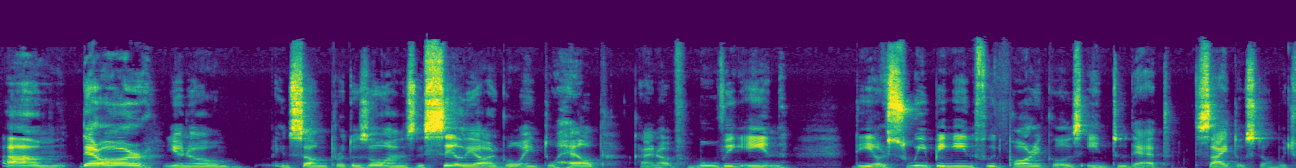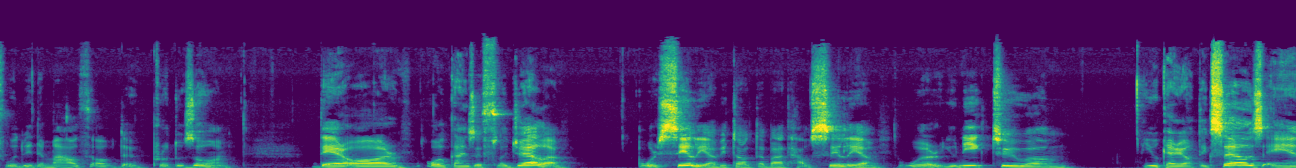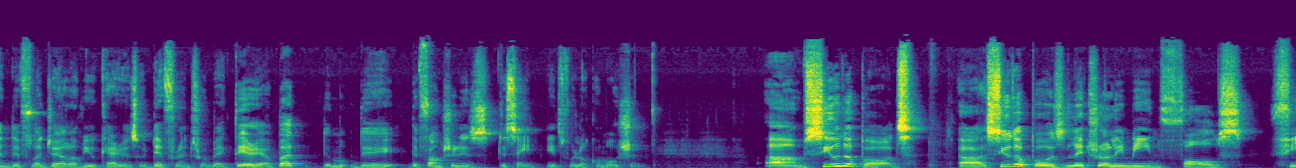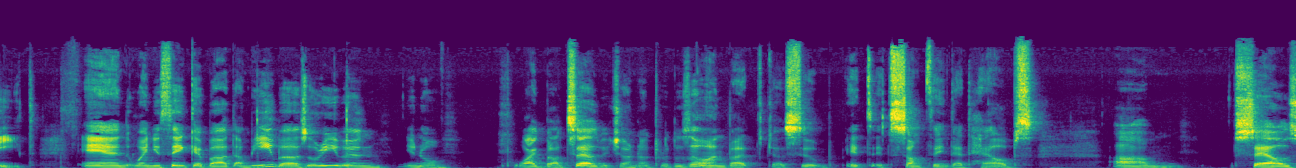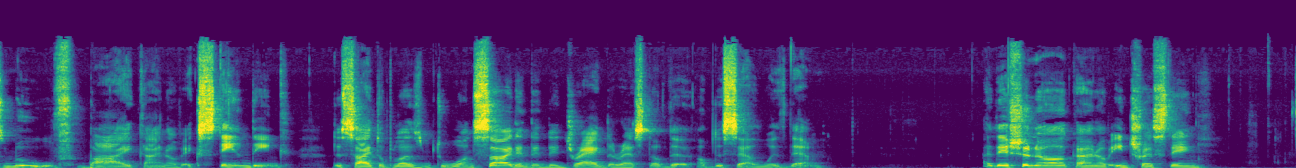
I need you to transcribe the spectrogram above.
Um, there are, you know, in some protozoans, the cilia are going to help kind of moving in. They are sweeping in food particles into that cytostome, which would be the mouth of the protozoan. There are all kinds of flagella or cilia. We talked about how cilia were unique to um, eukaryotic cells, and the flagella of eukaryotes are different from bacteria, but the, the, the function is the same it's for locomotion um, pseudopods. Uh, pseudopods literally mean false feet. And when you think about amoebas or even, you know, white blood cells, which are not protozoan, but just so it, it's something that helps um, cells move by kind of extending the cytoplasm to one side and then they drag the rest of the of the cell with them additional kind of interesting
